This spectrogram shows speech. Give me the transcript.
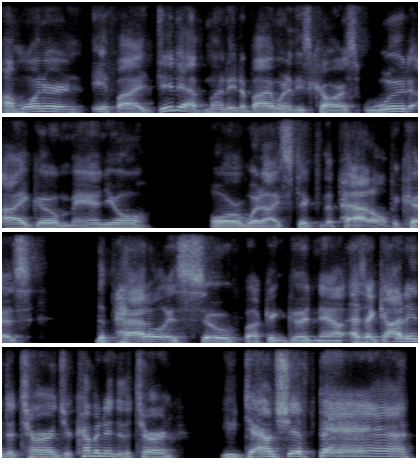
I'm wondering if I did have money to buy one of these cars, would I go manual or would I stick to the paddle? Because the paddle is so fucking good now. As I got into turns, you're coming into the turn, you downshift, bam,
